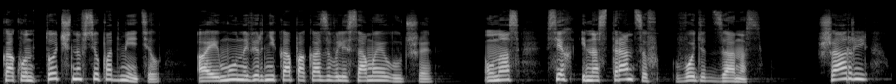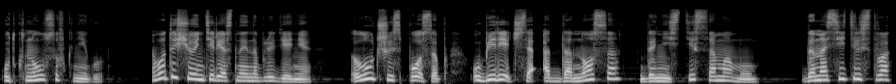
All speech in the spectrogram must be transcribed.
как он точно все подметил, а ему наверняка показывали самое лучшее — у нас всех иностранцев водят за нос». Шарль уткнулся в книгу. Вот еще интересное наблюдение. Лучший способ уберечься от доноса — донести самому. Доносительство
